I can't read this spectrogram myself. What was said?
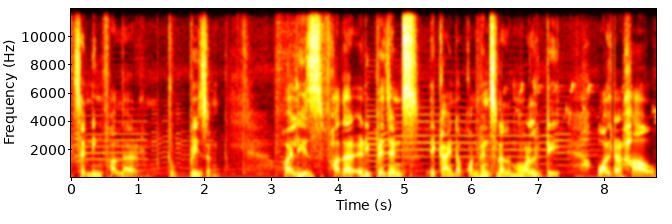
sending Falder to prison. While his father represents a kind of conventional morality, Walter How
